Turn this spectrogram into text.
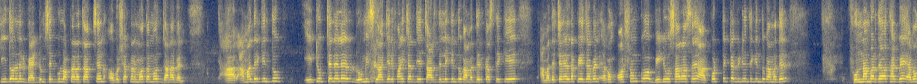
কি ধরনের বেডরুম সেটগুলো আপনারা চাচ্ছেন অবশ্যই আপনার মতামত জানাবেন। আর আমাদের কিন্তু ইউটিউব চ্যানেলের রুমিস লাক্সারি ফার্নিচার দিয়ে চার্জ দিলে কিন্তু আমাদের কাছ থেকে আমাদের চ্যানেলটা পেয়ে যাবেন এবং অসংখ্য ভিডিও সার আছে আর প্রত্যেকটা ভিডিওতে কিন্তু আমাদের ফোন নাম্বার দেওয়া থাকবে এবং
